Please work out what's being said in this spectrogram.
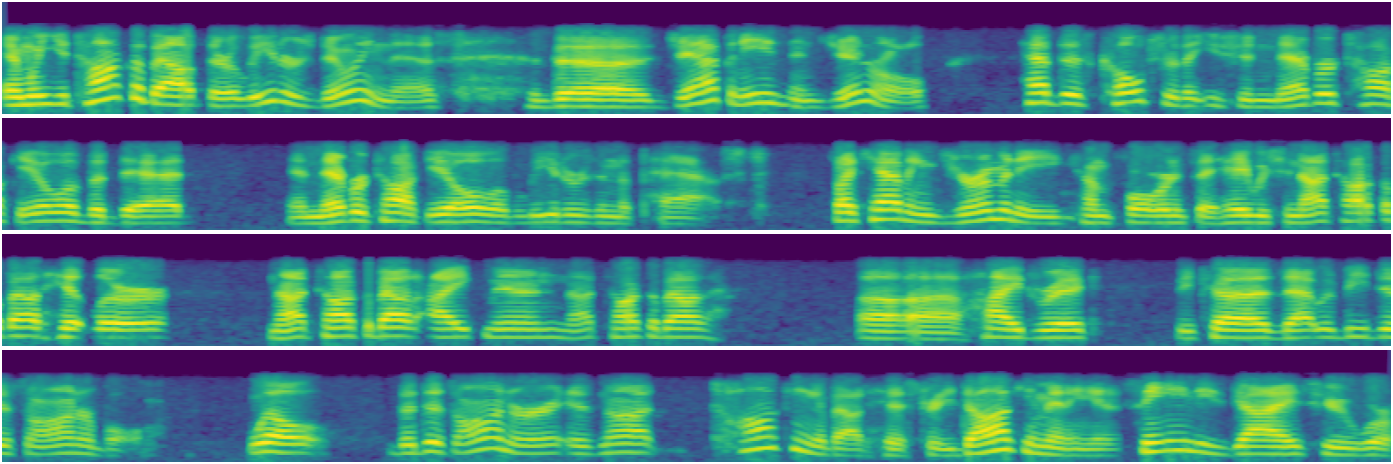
And when you talk about their leaders doing this, the Japanese in general have this culture that you should never talk ill of the dead and never talk ill of leaders in the past. It's like having Germany come forward and say, hey, we should not talk about Hitler, not talk about Eichmann, not talk about uh, Heydrich, because that would be dishonorable. Well, the dishonor is not talking about history, documenting it, seeing these guys who were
